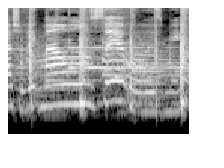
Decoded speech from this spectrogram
I should lick my wounds, and say it was me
